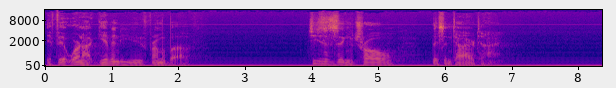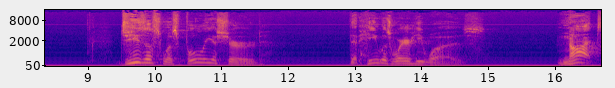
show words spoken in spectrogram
if it were not given to you from above. Jesus is in control this entire time. Jesus was fully assured that he was where he was not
